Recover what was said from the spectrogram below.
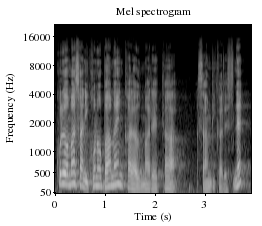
これはまさにこの場面から生まれた賛美歌ですね。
